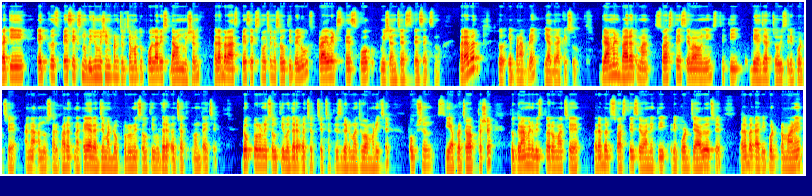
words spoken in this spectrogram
બાકી એક સ્પેસનું બીજું મિશન પણ ચર્ચામાં હતું પોલારિસ ડાઉન મિશન બરાબર? આ સ્પેસ એક્સનું છે ને સૌથી પહેલું પ્રાઇવેટ સ્પેસ વોક મિશન છે સ્પેસ એક્સનું બરાબર? તો એ પણ આપણે યાદ રાખીશું. ગ્રામીણ ભારતમાં સ્વાસ્થ્ય સેવાઓની સ્થિતિ બે હજાર ચોવીસ રિપોર્ટ છે. આના અનુસાર ભારતના કયા રાજ્યમાં ડોક્ટરોની સૌથી વધારે અછત નોંધાય છે? ડોક્ટરોની સૌથી વધારે અછત છે છત્તીસગઢમાં જોવા મળી છે. ઓપ્શન સી આપણો જવાબ થશે. તો ગ્રામીણ વિસ્તારોમાં છે, બરાબર? સ્વાસ્થ્ય સેવા નીતિ રિપોર્ટ જે આવ્યો છે, બરાબર? આ રિપોર્ટ પ્રમાણે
